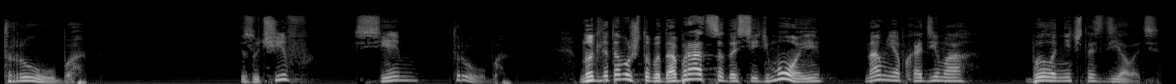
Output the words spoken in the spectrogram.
труб, изучив семь труб. Но для того, чтобы добраться до седьмой, нам необходимо было нечто сделать,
